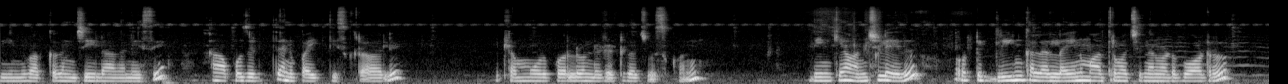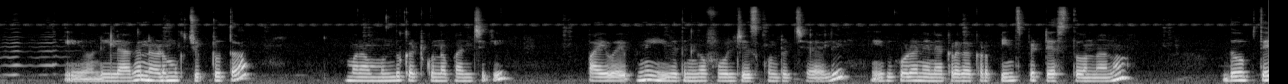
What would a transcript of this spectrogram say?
దీన్ని పక్క నుంచి ఇలాగనేసి ఆపోజిట్ దాన్ని పైకి తీసుకురావాలి. ఇట్లా మూడు పొరలు ఉండేటట్టుగా చూసుకొని. దీనికి అంచు లేదు. ఒకటి గ్రీన్ కలర్ లైన్ మాత్రం వచ్చిందనమాట బార్డరు ఇలాగ నడుముకు చుట్టూతో మనం ముందు కట్టుకున్న పంచికి పై వైపుని ఈ విధంగా ఫోల్డ్ చేసుకుంటూ వచ్చేయాలి. ఇది కూడా నేను ఎక్కడికక్కడ పిన్స్ పెట్టేస్తూ ఉన్నాను. దోపితే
